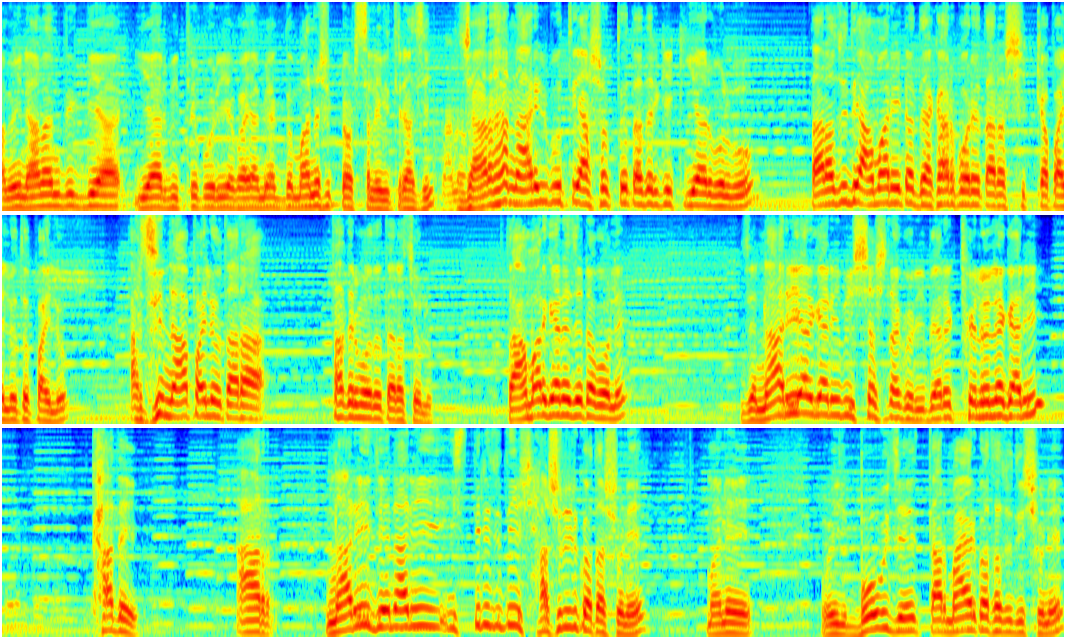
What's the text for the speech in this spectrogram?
আমি নানান দিক দিয়ে ইয়ার ভিতরে পড়িয়ে ভাই আমি একদম মানসিক টর্চালের ভিতরে আছি। যারা নারীর প্রতি আসক্ত তাদেরকে কি আর বলব? তারা যদি আমার এটা দেখার পরে তারা শিক্ষা পাইলো তো পাইলো। আর যদি না পাইলেও তারা তাদের মতো তারা চলুক। তো আমার জ্ঞানে যেটা বলে যে নারী আর গাড়ি বিশ্বাস না করি ব্যারেক ফেল হলে গাড়ি খাদে। আর নারী যে নারী, স্ত্রী যদি শাশুড়ির কথা শুনে মানে ওই বউ যে তার মায়ের কথা যদি শুনে,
